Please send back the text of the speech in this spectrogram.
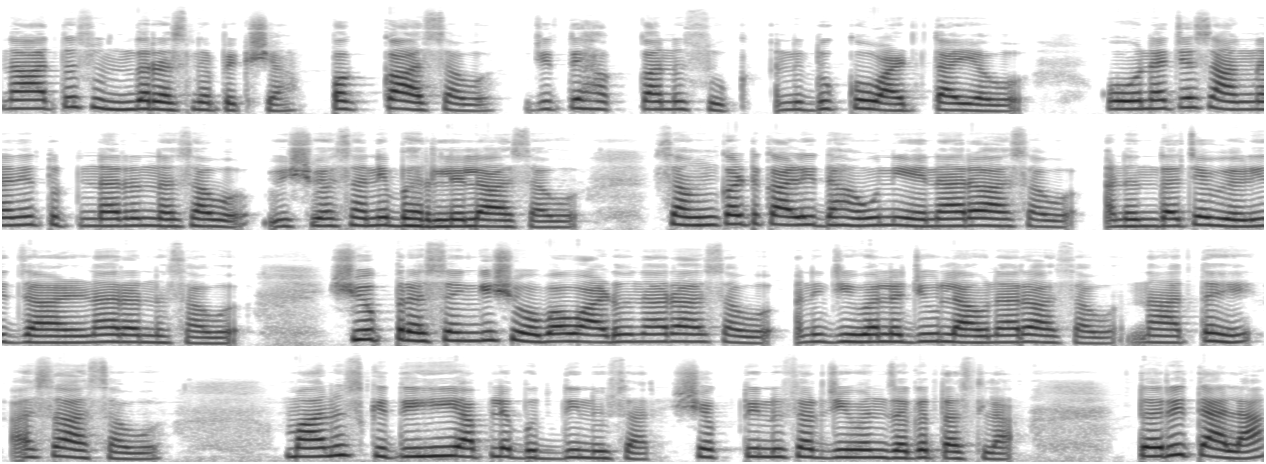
नातं सुंदर असण्यापेक्षा पक्का असावं जिथे हक्कानं सुख आणि दुःख वाटता यावं. कोणाच्या सांगण्याने तुटणारं नसावं विश्वासाने भरलेलं असावं. संकटकाळी धावून येणारं असावं आनंदाच्या वेळी जाळणारं नसावं. शुभ प्रसंगी शोभा वाढवणारं असावं आणि जीवाला जीव लावणारं असावं. नातं हे असं असावं. माणूस कितीही आपल्या बुद्धीनुसार शक्तीनुसार जीवन जगत असला तरी त्याला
